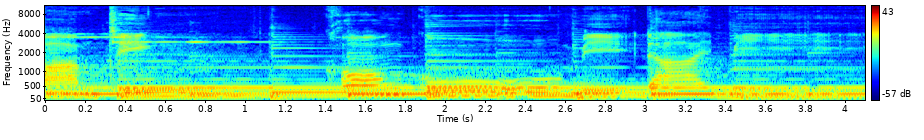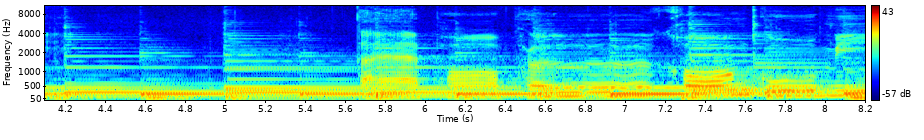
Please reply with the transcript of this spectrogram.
ความจริงของกูมิได้มี แต่พอเพลอของกูมี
